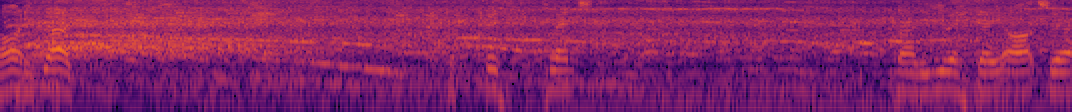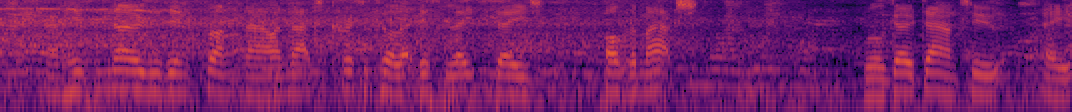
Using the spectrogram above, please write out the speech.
Oh, and he does. The fist clenched by the USA archer, and his nose is in front now, and that's critical at this late stage of the match. We'll go down to a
